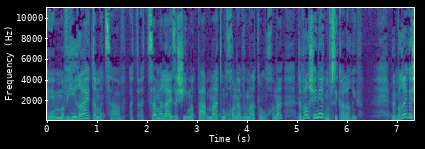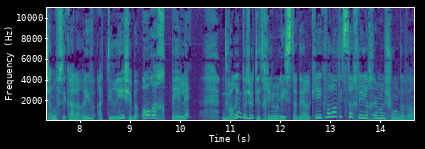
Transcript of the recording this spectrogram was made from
אה, מבהירה את המצב, את, את שמה לה איזושהי מפה מה את מוכנה ומה את לא מוכנה. דבר שני, את מפסיקה לריב. וברגע שאת מפסיקה לריב, את תראי שבאורח פלא, דברים פשוט יתחילו להסתדר, כי היא כבר לא תצטרך להילחם על שום דבר.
